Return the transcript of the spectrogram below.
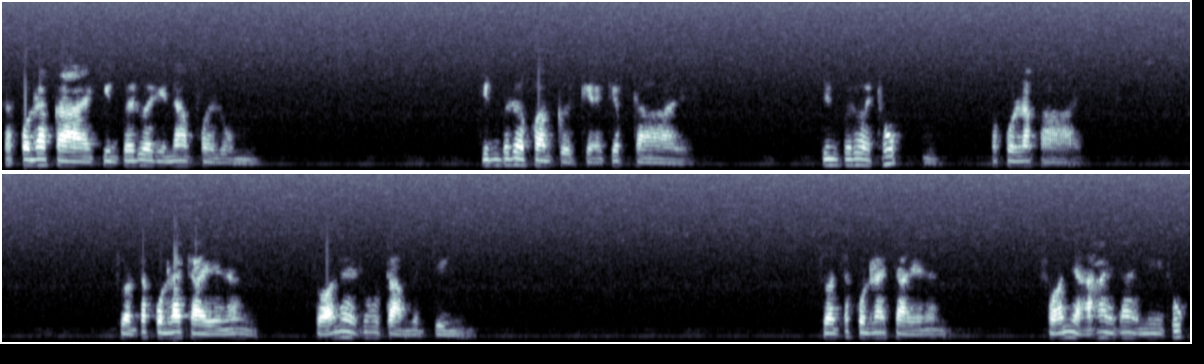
ถ้าคนร่างกายจึงไปด้วยดินน้ำไฟลมจึงไปด้วยความเกิดแก่เก็บตายจึงไปด้วยทุกข์สกุลร่างกาย ส่วนสกุลร่างใจนั้นสอนให้รู้ตามเป็นจริง ส่วนสกุลร่างใจนั้น สอนอย่าให้ได้มีทุกข์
